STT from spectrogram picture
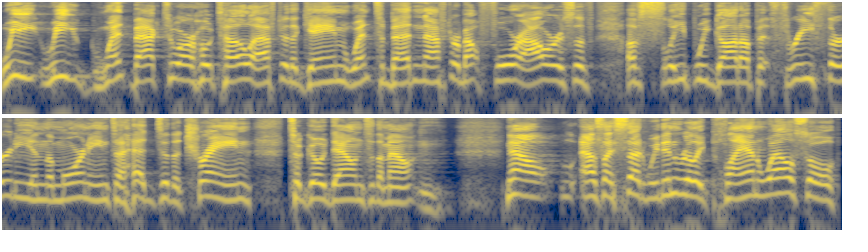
we, we went back to our hotel after the game, went to bed, and after about four hours of, of sleep, we got up at 3.30 in the morning to head to the train to go down to the mountain. Now, as I said, we didn't really plan well, so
